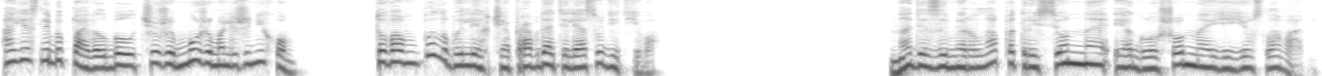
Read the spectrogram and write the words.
а если бы Павел был чужим мужем или женихом, то вам было бы легче оправдать или осудить его?» Надя замерла, потрясённая и оглушенная ее словами.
